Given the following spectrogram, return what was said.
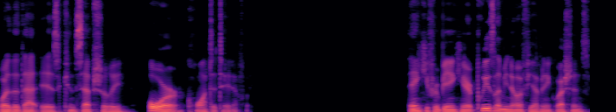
whether that is conceptually or quantitatively. Thank you for being here. Please let me know if you have any questions.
